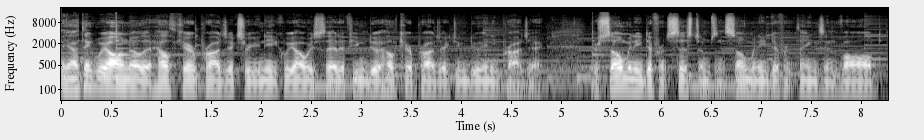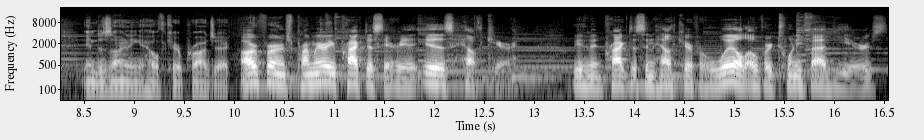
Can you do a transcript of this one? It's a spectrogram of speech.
Yeah, I think we all know that healthcare projects are unique. We always said if you can do a healthcare project, you can do any project. There's so many different systems and so many different things involved in designing a healthcare project. Our firm's primary practice area is healthcare. We've been practicing healthcare for well over 25 years.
